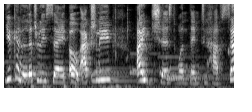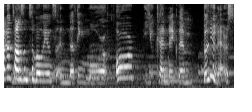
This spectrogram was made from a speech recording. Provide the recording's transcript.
you can literally say oh actually I just want them to have 7,000 simoleons and nothing more, or you can make them billionaires.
